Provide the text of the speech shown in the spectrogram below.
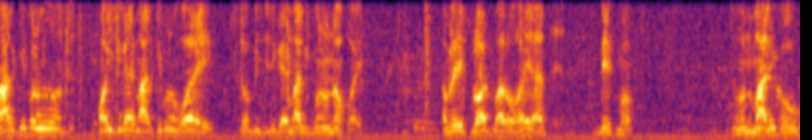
માલકી પણ કોઈ જગ્યાએ માલકી પણ હોય તો બીજી જગ્યાએ માલકી પણ ન હોય. આપણે એક પ્લોટ મારો હોય આ દેશમાં. હું માલિક હોઉં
